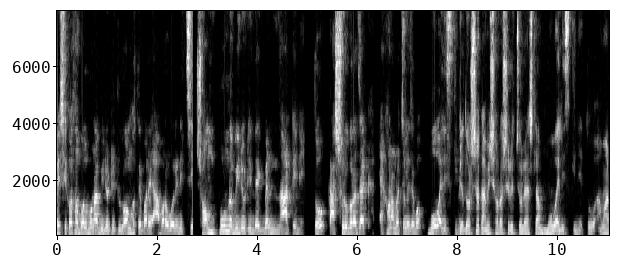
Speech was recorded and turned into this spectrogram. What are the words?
বেশি কথা বলব না, ভিডিওটি লং হতে পারে, আবারও বলে নিচ্ছি, সম্পূর্ণ ভিডিওটি দেখবেন না টেনে। তো কাজ শুরু করা যাক। এখন আমরা চলে যাব মোবাইল স্ক্রিনে প্রিয় দর্শক, আমি সরাসরি চলে আসলাম মোবাইল স্ক্রিনে তো আমার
